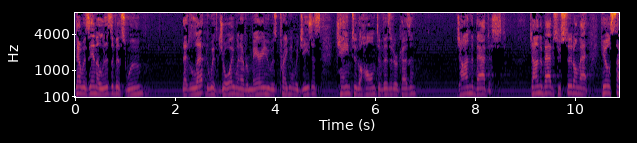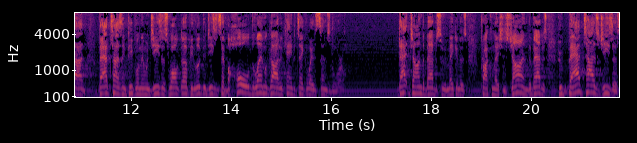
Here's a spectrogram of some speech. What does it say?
that was in Elizabeth's womb that leapt with joy whenever Mary, who was pregnant with Jesus, came to the home to visit her cousin. John the Baptist. John the Baptist, who stood on that hillside baptizing people, and then when Jesus walked up, he looked at Jesus and said, Behold, the Lamb of God who came to take away the sins of the world. That John the Baptist who was making those proclamations. John the Baptist who baptized Jesus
